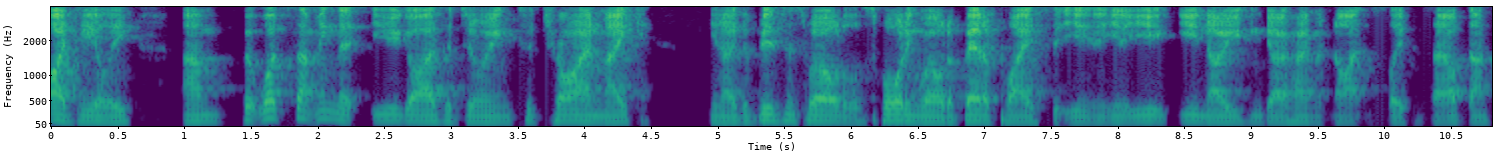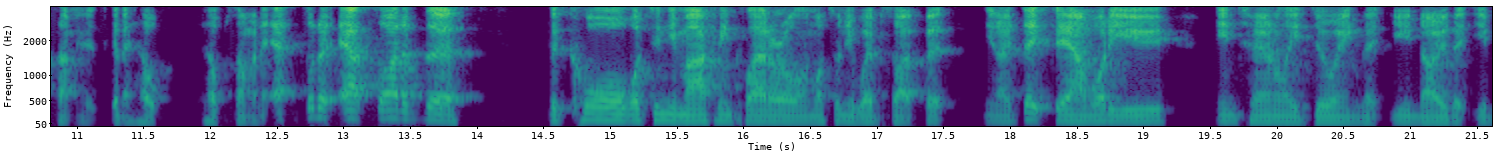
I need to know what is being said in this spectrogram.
ideally. Um, but what's something that you guys are doing to try and make you know the business world or the sporting world a better place that you you you know you can go home at night and sleep and say I've done something that's going to help help someone sort of outside of the the core what's in your marketing collateral and what's on your website but you know deep down what are you internally doing that you know that you're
